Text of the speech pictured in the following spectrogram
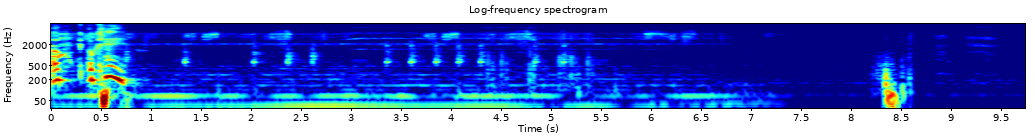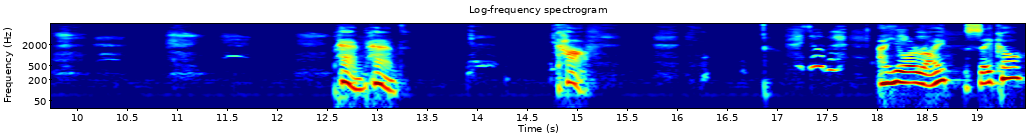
O- okay. pant, pant. Cough. Are you alright, Seiko?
